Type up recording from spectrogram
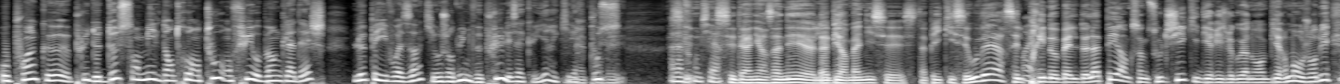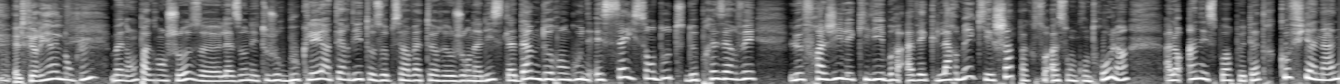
au point que plus de 200 000 d'entre eux en tout ont fui au Bangladesh, le pays voisin qui aujourd'hui ne veut plus les accueillir et qui les repousse. Attendez. À la frontière. Ces dernières années, la Birmanie, c'est un pays qui s'est ouvert. C'est le ouais. prix Nobel de la paix, Aung San Suu Kyi, qui dirige le gouvernement birman aujourd'hui. Mm. Elle fait rien, elle non plus? Ben non, pas grand-chose. La zone est toujours bouclée, interdite aux observateurs et aux journalistes. La dame de Rangoon essaye sans doute de préserver le fragile équilibre avec l'armée qui échappe à son contrôle. Hein. Alors, un espoir peut-être. Kofi Annan,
